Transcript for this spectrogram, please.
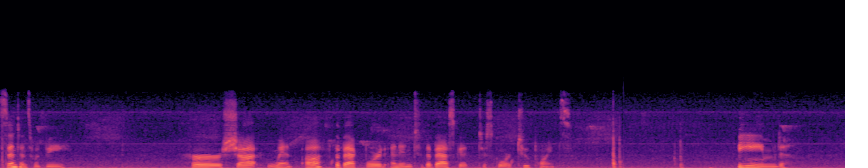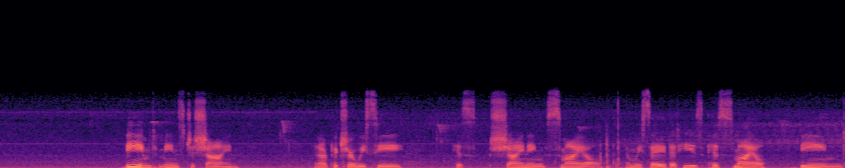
The sentence would be, her shot went off the backboard and into the basket to score two points. Beamed. Beamed means to shine. In our picture we see shining smile and we say that he's his smile beamed.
